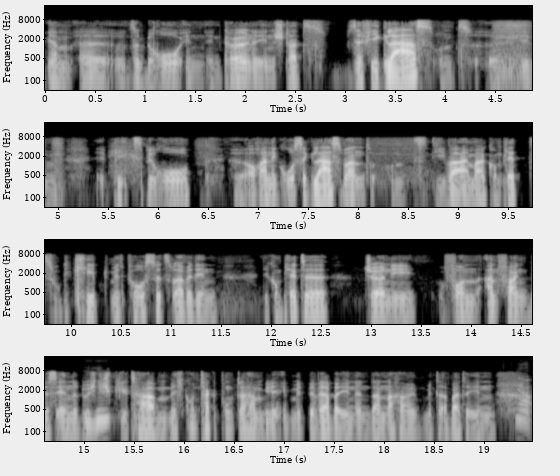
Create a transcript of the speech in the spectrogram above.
wir haben äh, unser Büro in, in Köln, in der Innenstadt, sehr viel Glas und äh, in dem PX-Büro äh, auch eine große Glaswand und die war einmal komplett zugeklebt mit Post-its, weil wir den, die komplette Journey von Anfang bis Ende mhm. durchgespielt haben. Welche Kontaktpunkte haben wir eben MitbewerberInnen, dann nachher mit MitarbeiterInnen ja.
